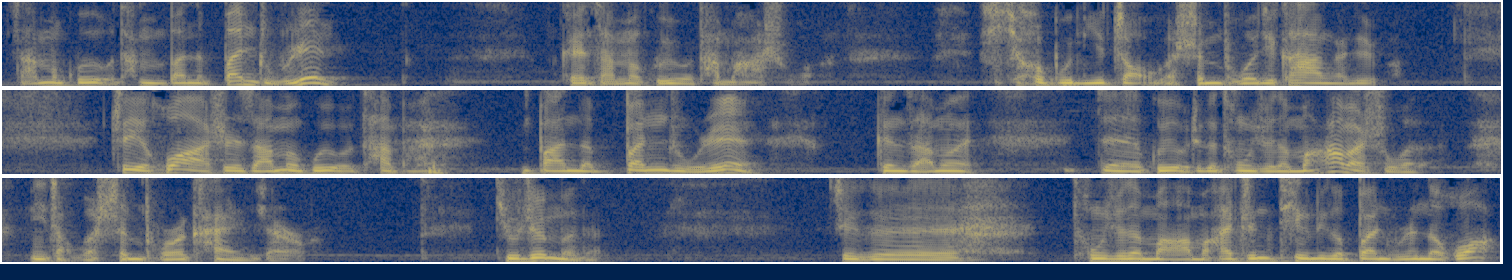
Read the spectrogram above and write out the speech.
咱们鬼友他们班的班主任跟咱们鬼友他妈说：“要不你找个神婆去看看去吧。”这话是咱们鬼友他们 班的班主任跟咱们这鬼友这个同学的妈妈说的：“你找个神婆看一下吧。”就这么的，这个同学的妈妈还真听这个班主任的话。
